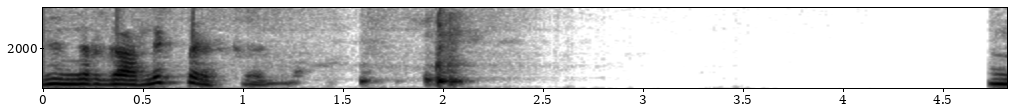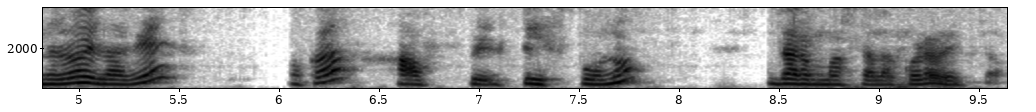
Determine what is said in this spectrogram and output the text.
జింజర్ గార్లిక్ పేస్ట్ వేద్దాం. ఇందులో ఇలాగే ఒక half spoon teaspoon garam masala కూడా వేద్దాం.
